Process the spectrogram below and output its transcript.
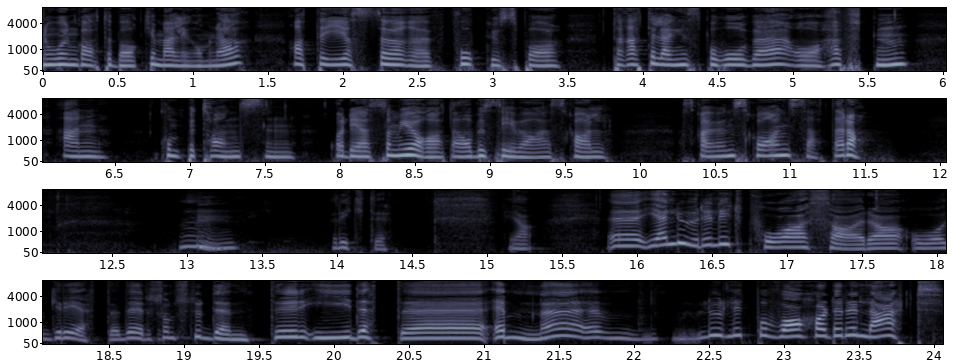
noen ga tilbakemelding om det, at det gir større fokus på tilretteleggingsbehovet og heften enn kompetansen og det som gjør at arbeidsgivere skal, skal ønske å ansette. Da. Mm. Mm. Riktig. Ja. Eh, jeg lurer litt på, Sara og Grete, dere som studenter i dette emnet. Eh, lurer litt på hva har dere lært?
